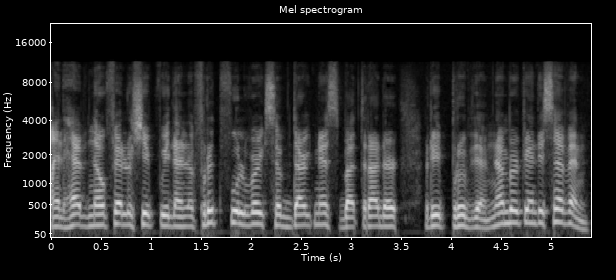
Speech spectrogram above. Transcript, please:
and have no fellowship with unfruitful works of darkness, but rather reprove them. Number 27,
